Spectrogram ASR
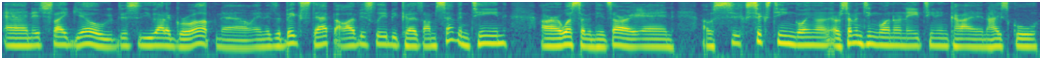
and it's like yo this you got to grow up now. And it's a big step obviously because i'm 17 or i was 17 sorry and i was 16 going on or 17 going on 18 in, in high school.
